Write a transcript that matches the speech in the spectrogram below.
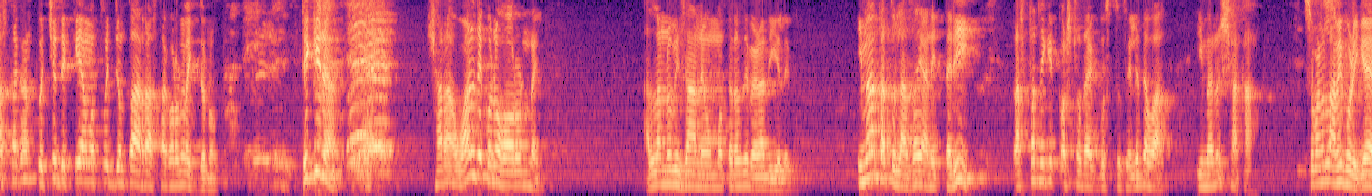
রাস্তাঘাট করছে, দেখে আমার পর্যন্ত আর রাস্তা করানো লাগতো না। ঠিক কি না সারা ওয়ার্ল্ডে কোনো হরণ নাই। আল্লাহ নবী জানে, উম্মতেরা যে বেড়া দিয়ে লেবে। ইমান তাতুল আজাই আনি তারিখ রাস্তা থেকে কষ্টদায়ক বস্তু ফেলে দেওয়া ইমানের শাখা। সোমান আমি পড়ি গে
